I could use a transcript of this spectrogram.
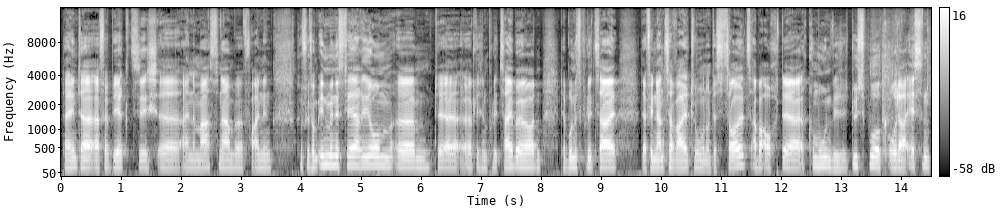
Dahinter äh, verbirgt sich äh, eine Maßnahme, vor allen Dingen geführt vom Innenministerium, ähm, der örtlichen Polizeibehörden, der Bundespolizei, der Finanzverwaltungen und des Zolls, aber auch der Kommunen wie Duisburg oder Essen,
